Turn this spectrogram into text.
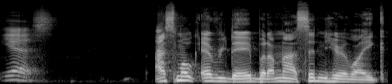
yes. I smoke every day, but I'm not sitting here like,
